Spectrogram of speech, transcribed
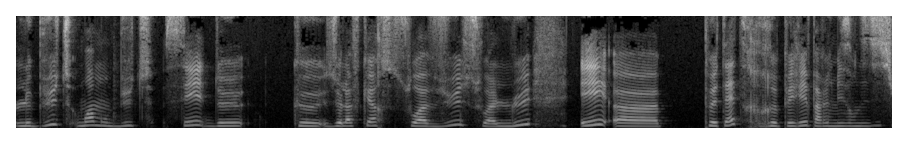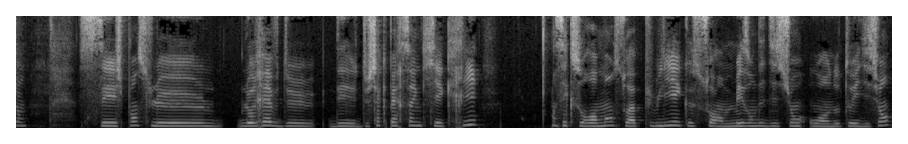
le but, moi mon but c'est de que The Love Curse soit vu, soit lu et euh, peut-être repéré par une maison d'édition. C'est, je pense, le, le rêve de, de, de chaque personne qui écrit c'est que son roman soit publié, que ce soit en maison d'édition ou en auto-édition.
